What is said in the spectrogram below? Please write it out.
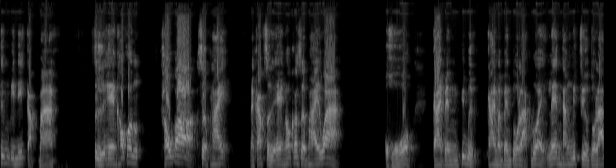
ซึ่งปีนี้กลับมา สื่อเองเขาก็เขาก็เซอร์ไพรส์ นะครับสื่อเองเขาก็เซอร์ไพรส์ว่า โอ้โห กลายเป็นพี่หมึกกลายมาเป็นตัวหลักด้วย เล่นทั้งมิดฟิลด์ตัวรับ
